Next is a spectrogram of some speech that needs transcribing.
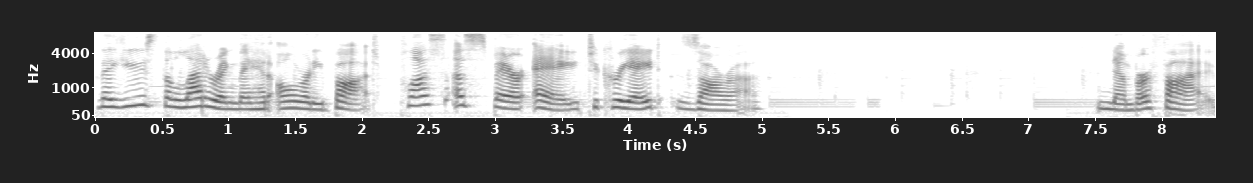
They used the lettering they had already bought, plus a spare A, to create Zara. Number 5.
